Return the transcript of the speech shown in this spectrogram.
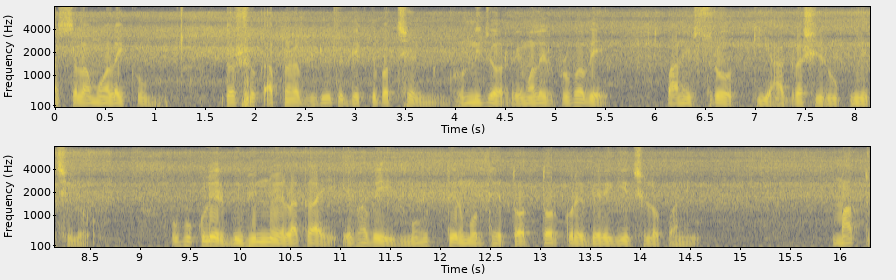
আসসালামু আলাইকুম। দর্শক, আপনারা ভিডিওতে দেখতে পাচ্ছেন ঘূর্ণিঝড় রেমালের প্রভাবে পানির স্রোত কি আগ্রাসী রূপ নিয়েছিল। উপকূলের বিভিন্ন এলাকায় এভাবেই মুহূর্তের মধ্যে তরতর করে বেড়ে গিয়েছিল পানি। মাত্র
